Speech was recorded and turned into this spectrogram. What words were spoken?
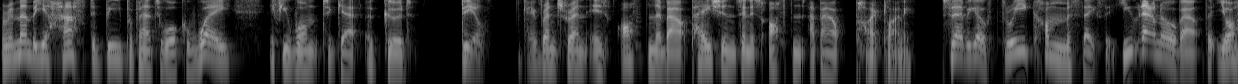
And remember, you have to be prepared to walk away if you want to get a good deal. Okay, rent to rent is often about patience and it's often about pipelining. So there we go. Three common mistakes that you now know about that you're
